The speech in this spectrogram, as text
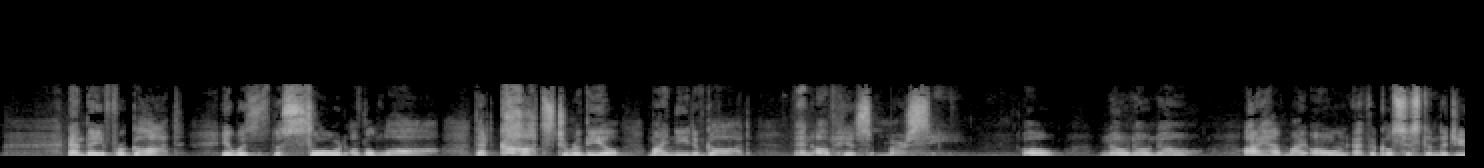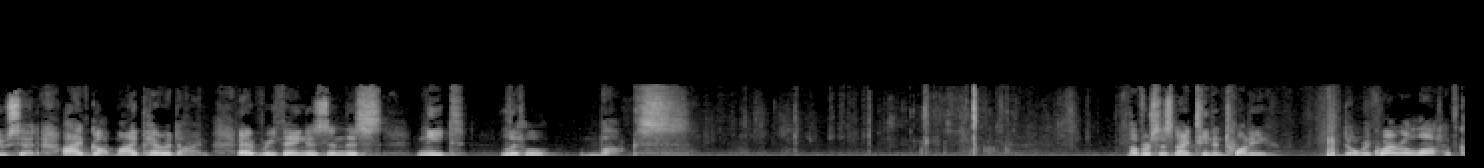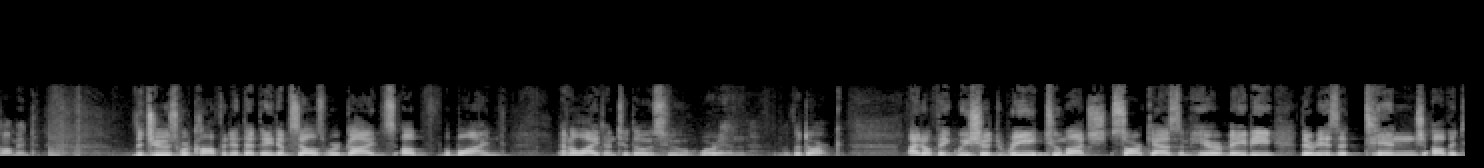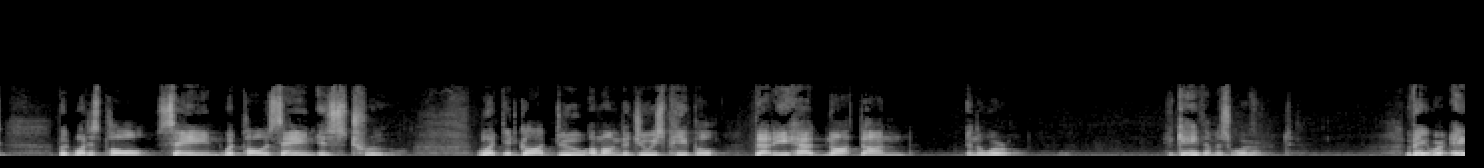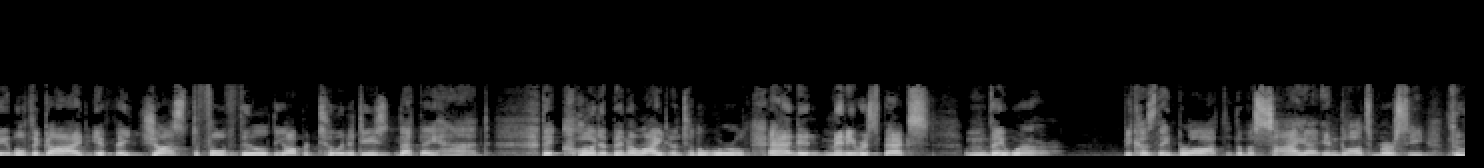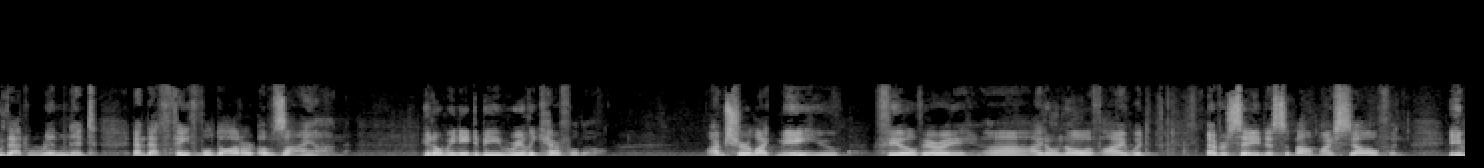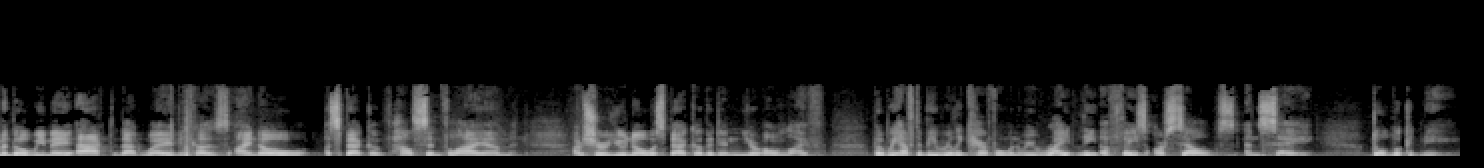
And they forgot it was the sword of the law that cuts to reveal my need of God and of His mercy. Oh, no, no, no. I have my own ethical system, the Jew said. I've got my paradigm. Everything is in this neat little box. Now, verses 19 and 20 don't require a lot of comment. The Jews were confident that they themselves were guides of the blind and a light unto those who were in the dark. I don't think we should read too much sarcasm here. Maybe there is a tinge of it. But what is Paul saying? What Paul is saying is true. What did God do among the Jewish people that he had not done in the world? He gave them his word. They were able to guide if they just fulfilled the opportunities that they had. They could have been a light unto the world. And in many respects, they were. Because they brought the Messiah in God's mercy through that remnant and that faithful daughter of Zion. You know, we need to be really careful, though. I'm sure, like me, you feel very, uh, I don't know if I would ever say this about myself. And even though we may act that way because I know a speck of how sinful I am, and I'm sure you know a speck of it in your own life. But we have to be really careful when we rightly efface ourselves and say, Don't look at me,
